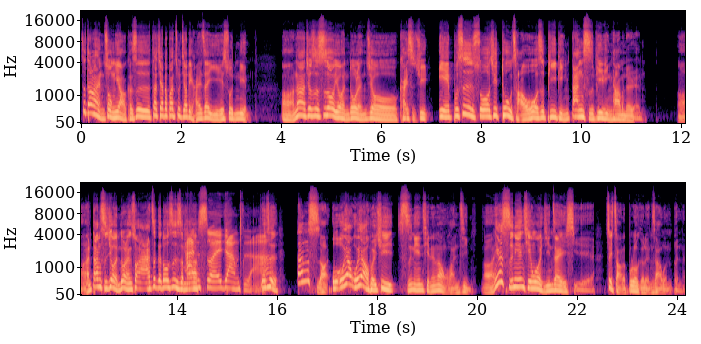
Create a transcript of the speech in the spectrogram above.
这当然很重要。可是大家的关注焦点还是在爷孙恋啊。那就是事后有很多人就开始去，也不是说去吐槽或是批评当时批评他们的人啊。当时就很多人说啊，这个都是什么看衰这样子啊？就是。当时啊，我我要我要回去十年前的那种环境啊，因为十年前我已经在写最早的布洛格人渣文本了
